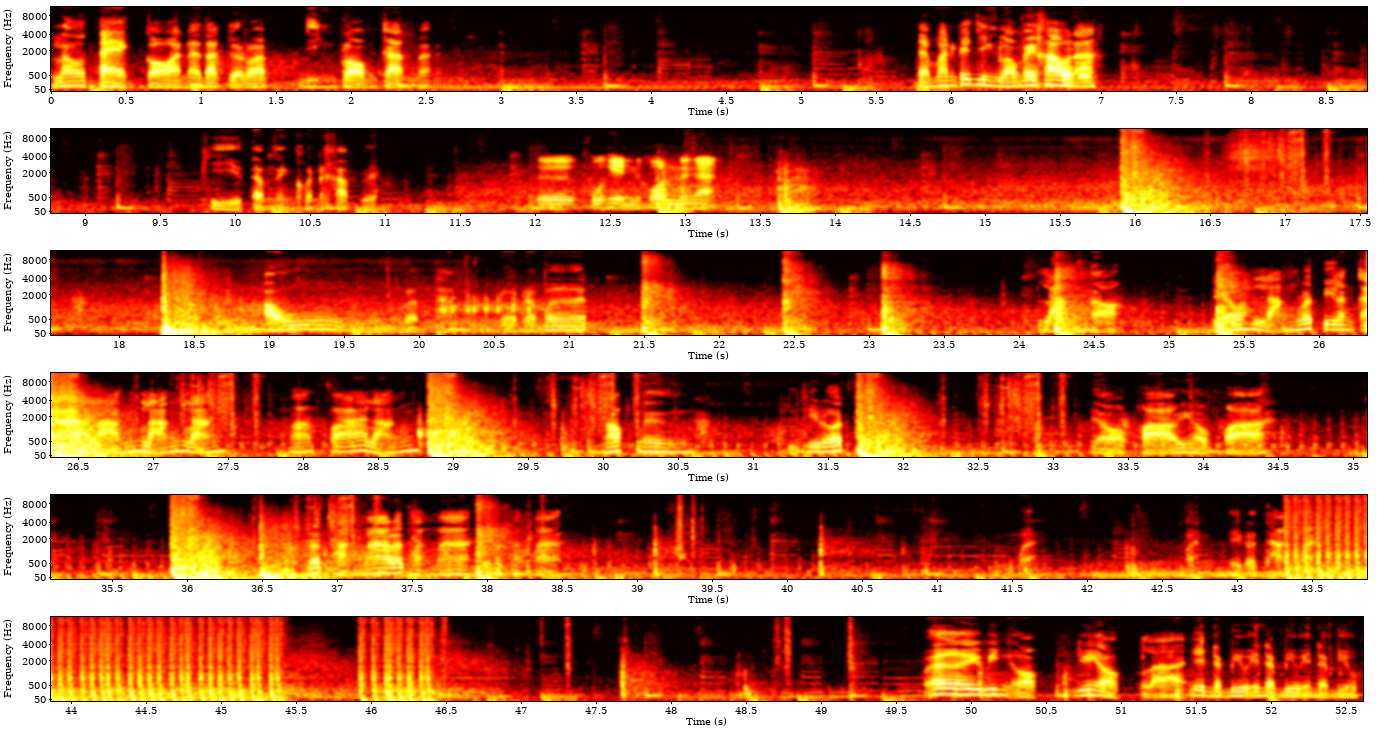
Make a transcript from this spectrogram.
เราแตกก่อนนะถ้าเกิดว่ายิงพร้อมกันนะแต่มันก็ยิงเราไม่เข้านะ พี่อยู่ตำแหน่งคนขับเลย คือกูเห็นคนนึงอะเอารถถังโดนระเบิด หลัง เหรอ เดี๋ยวหลังรถตีลังกาหลังหลังหลังมาฟ้าหลังน็อกหนึ่งอยู่ที่รถ เดี๋ยวออกขวาวิ่งออกขวา รถถังมารถถังมารถถังมามามาไอ้รถถังมาเอ้ยวิ่งออกวิ่งออกละ NW NW NW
